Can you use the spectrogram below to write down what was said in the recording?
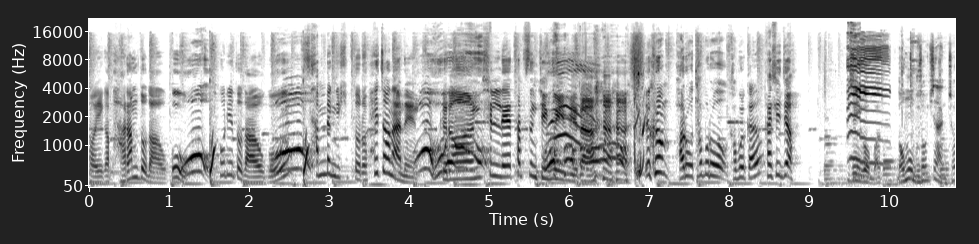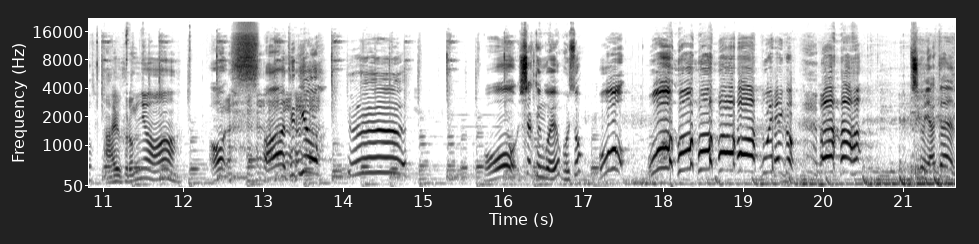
저희가 바람도 나오고 오! 소리도 나오고 오! 360도로 회 전하는 오호! 그런 실내 탑승 기구입니다. 네, 그럼 바로 탑으로 가볼까요? 가시죠. 이제 이거 막 너무 무섭진 않죠? 아유, 그럼요. 어, 아 드디어 으... 오 시작된 거예요 벌써? 오, 오, 뭐야 이거? 지금 약간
